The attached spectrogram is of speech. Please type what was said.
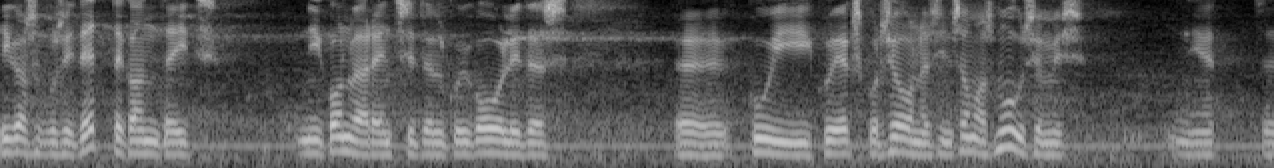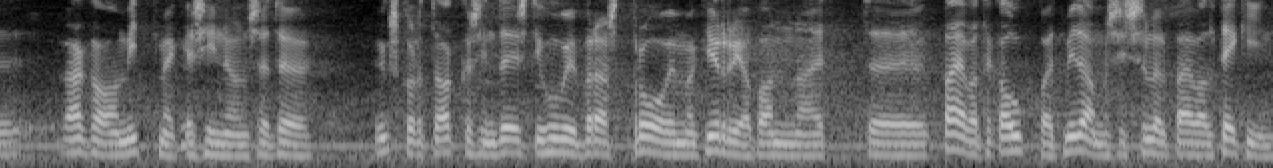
igasuguseid ettekandeid nii konverentsidel kui koolides, kui, kui ekskursioone siinsamas muuseumis. Nii et väga mitmekesine on see töö. ükskord hakkasin täiesti huvi pärast proovima kirja panna, et päevade kaupa, et mida ma siis sellel päeval tegin.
